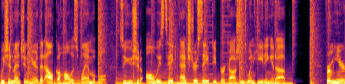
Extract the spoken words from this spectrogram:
We should mention here that alcohol is flammable, so you should always take extra safety precautions when heating it up. From here,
